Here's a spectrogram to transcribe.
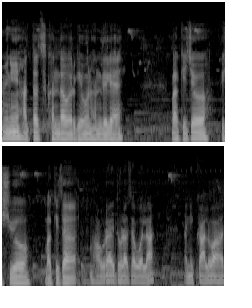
मी आत्ताच खंदावर घेऊन आणलेली आहे. बाकीचं पिशव्यो बाकीचा म्हावरा आहे थोडासा वला आणि कालवा आहात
